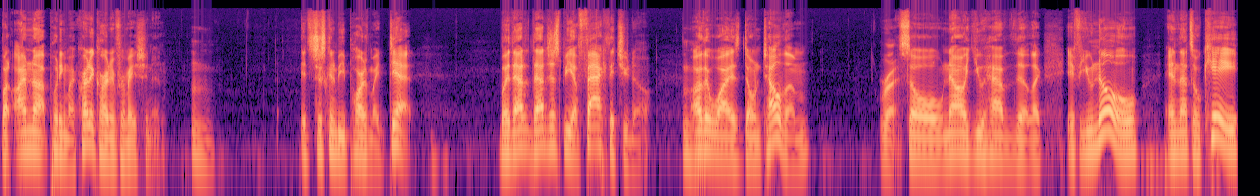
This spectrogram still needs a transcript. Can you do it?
But I'm not putting my credit card information in. It's just going to be part of my debt. But that that just be a fact that you know. Otherwise, don't tell them. Right. So now you have the like if you know and that's okay,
